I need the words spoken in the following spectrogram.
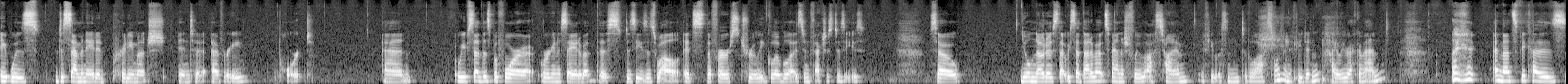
it was disseminated pretty much into every port. And we've said this before, we're going to say it about this disease as well. It's the first truly globalized infectious disease. So, You'll notice that we said that about Spanish flu last time, if you listened to the last one, and if you didn't, highly recommend. and that's because,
